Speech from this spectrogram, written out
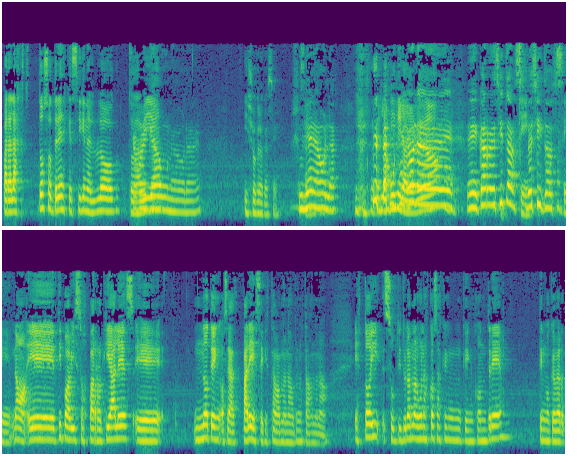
Para las dos o tres que siguen el blog todavía, queda una hora, ¿eh? y yo creo que sí. Juliana, hola. Es la única que hola, eh, eh, Carmencita, Sí. besitos. Sí, no, eh, tipo avisos parroquiales, eh, no tengo, o sea, parece que está abandonado, pero no está abandonado. Estoy subtitulando algunas cosas que, que encontré, tengo que ver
